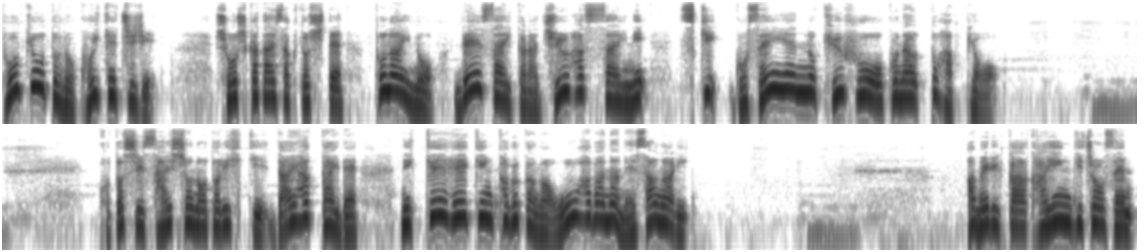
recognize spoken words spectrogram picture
東京都の小池知事、少子化対策として都内の0歳から18歳に月5000円の給付を行うと発表。今年最初の取引大発会で日経平均株価が大幅な値下がり。アメリカ下院議長選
